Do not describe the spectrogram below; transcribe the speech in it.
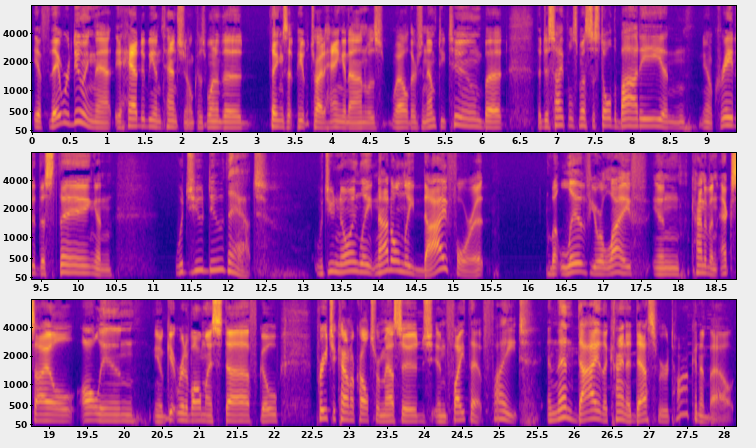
if they were doing that, it had to be intentional because one of the things that people try to hang it on was, well, there's an empty tomb, but the disciples must have stole the body and you know created this thing. And would you do that? Would you knowingly not only die for it, but live your life in kind of an exile, all in, you know, get rid of all my stuff, go preach a countercultural message and fight that fight, and then die the kind of deaths we were talking about?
